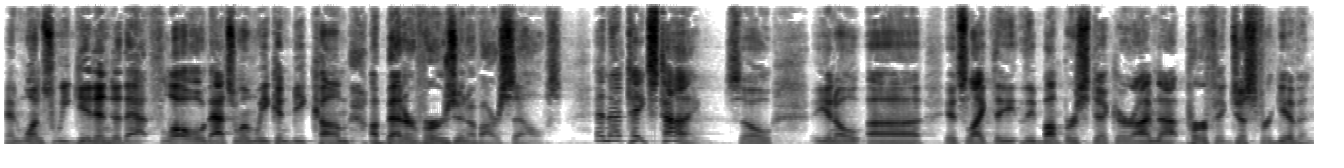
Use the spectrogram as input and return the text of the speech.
And once we get into that flow, that's when we can become a better version of ourselves. And that takes time. So, you know, uh, it's like the, the bumper sticker I'm not perfect, just forgiven.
